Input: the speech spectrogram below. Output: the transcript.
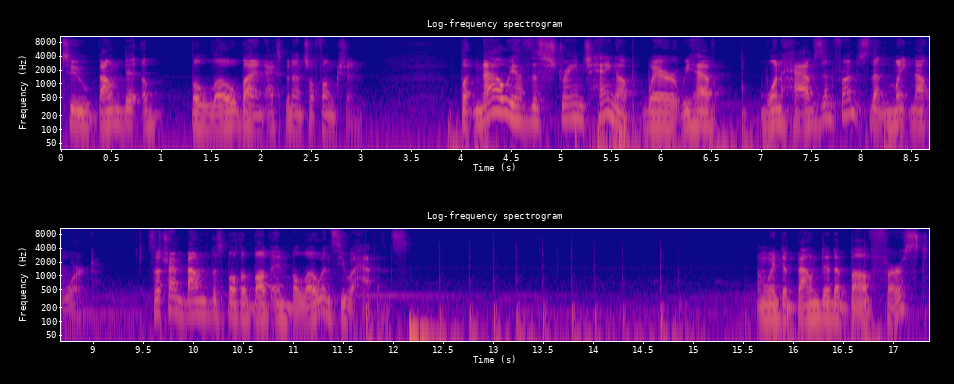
to bound it below by an exponential function. But now we have this strange hangup where we have one halves in front, so that might not work. So let's try and bound this both above and below and see what happens. I'm going to bound it above first.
